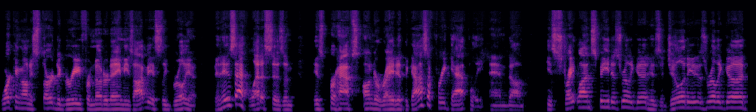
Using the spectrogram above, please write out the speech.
working on his third degree from Notre Dame. He's obviously brilliant, but his athleticism is perhaps underrated. The guy's a freak athlete, and um, his straight line speed is really good. His agility is really good,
